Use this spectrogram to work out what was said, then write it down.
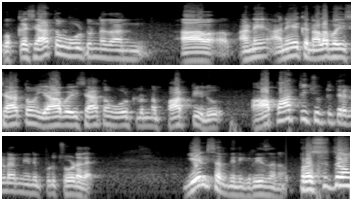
ఒక్క శాతం ఓటున్న దాన్ని అనే అనేక నలభై శాతం యాభై శాతం ఓట్లున్న పార్టీలు ఆ పార్టీ చుట్టూ తిరగడానికి నేను ఎప్పుడు చూడలే. ఏంటి సార్ దీనికి రీజన్? ప్రస్తుతం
